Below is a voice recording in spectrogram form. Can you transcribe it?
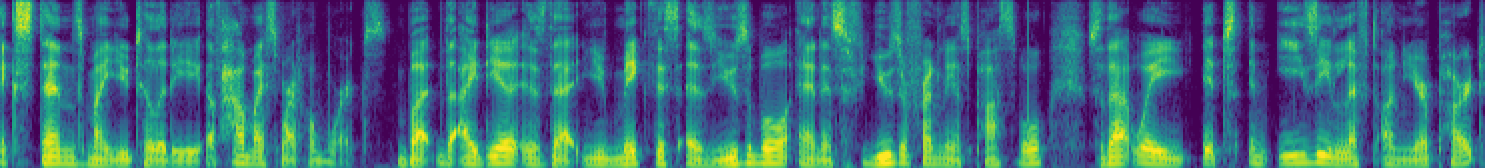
extends my utility of how my smart home works. But the idea is that you make this as usable and as user friendly as possible. So that way it's an easy lift on your part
